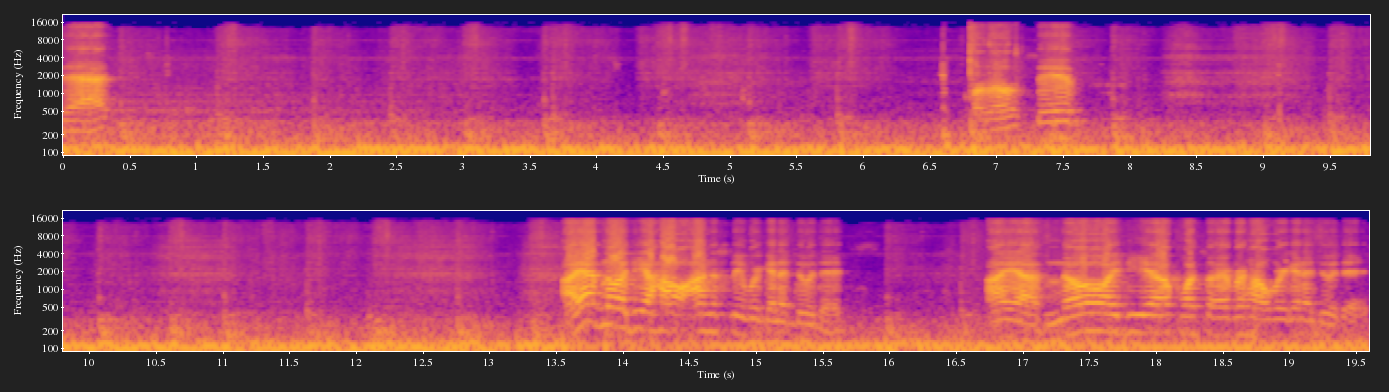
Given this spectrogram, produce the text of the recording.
That. Corrosive. I have no idea how honestly we're gonna do this. I have no idea whatsoever how we're gonna do this.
